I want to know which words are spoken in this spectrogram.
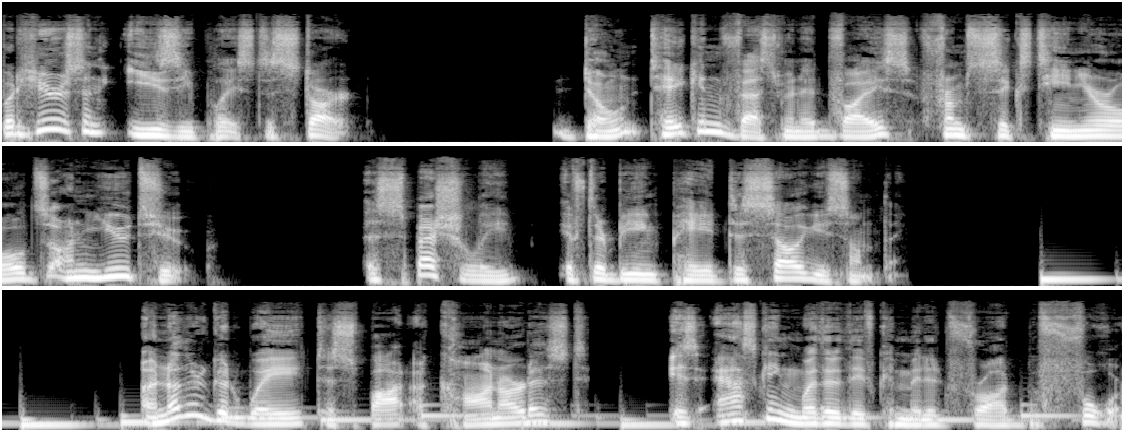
But here's an easy place to start. Don't take investment advice from 16 year olds on YouTube, especially if they're being paid to sell you something. Another good way to spot a con artist is asking whether they've committed fraud before.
